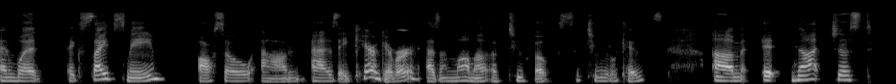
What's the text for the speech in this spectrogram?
and what excites me also um, as a caregiver as a mama of two folks two little kids um, it not just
